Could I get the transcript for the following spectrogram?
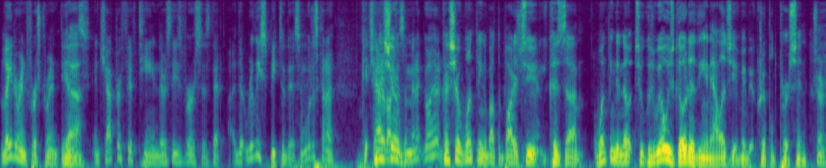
later in First Corinthians, in chapter 15, there's these verses that that really speak to this, and we'll just kind of Can- chat can I about share- this a minute. Go ahead. Can I share one thing about the body too? Because um, one thing to note too, because we always go to the analogy of maybe a crippled person. Sure.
